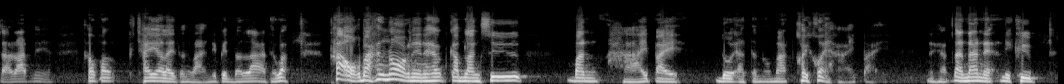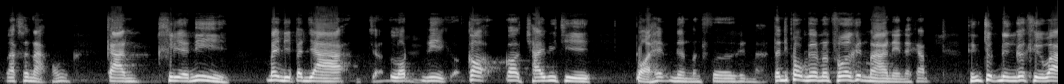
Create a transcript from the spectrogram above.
สหรัฐเนี่ยเขาก็ใช้อะไรต่างๆนี่เป็นดอลลาร์แต่ว่าถ้าออกมาข้างนอกเนี่ยนะครับกำลังซื้อมันหายไปโดยอัตโนมัติค่อยๆหายไปนะครับดังนั้นเนี่ยนี่คือลักษณะของการเคลียร์หนี้ไม่มีปัญญาจะลดหนี้ก็ก็ใช้วิธีปล่อยให้เงินมันเฟอ้อขึ้นมาแต่ที่พอเงินมันเฟอ้อขึ้นมาเนี่ยนะครับถึงจุดหนึ่งก็คือว่า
